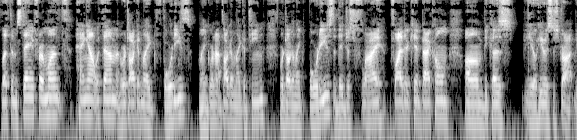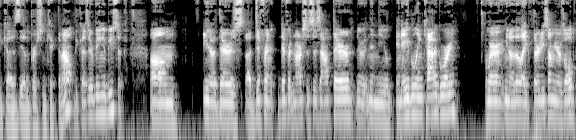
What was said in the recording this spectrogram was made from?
let them stay for a month, hang out with them. And we're talking like 40s, like we're not talking like a teen. We're talking like 40s that they just fly, fly their kid back home um, because, you know, he was distraught because the other person kicked them out because they were being abusive. Um, you know, there's different different narcissists out there in the enabling category, where you know they're like 30 some years old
